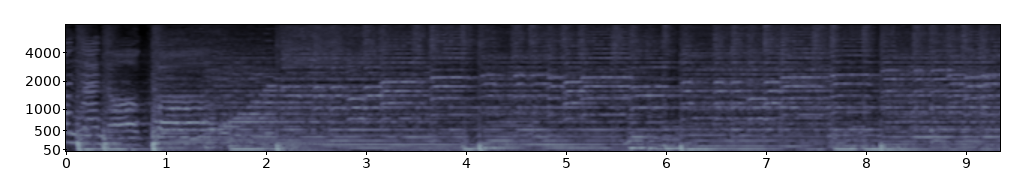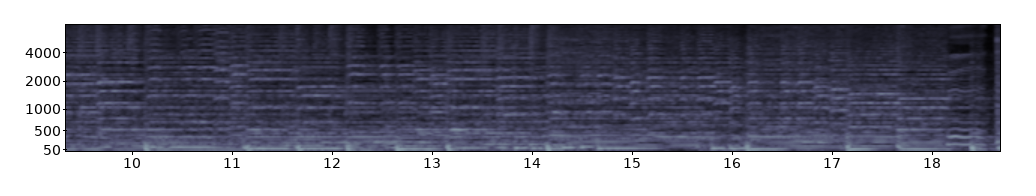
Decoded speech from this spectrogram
女の子。ふく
